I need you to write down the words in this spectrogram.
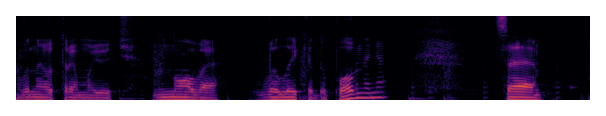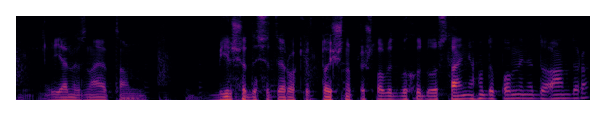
Вони отримують нове велике доповнення. Це, я не знаю, там більше 10 років точно пройшло від виходу останнього доповнення до Андора.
